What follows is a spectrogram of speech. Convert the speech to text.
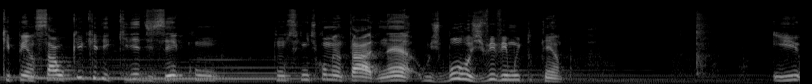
que pensar o que, que ele queria dizer com, com o seguinte comentário, né? Os burros vivem muito tempo. E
